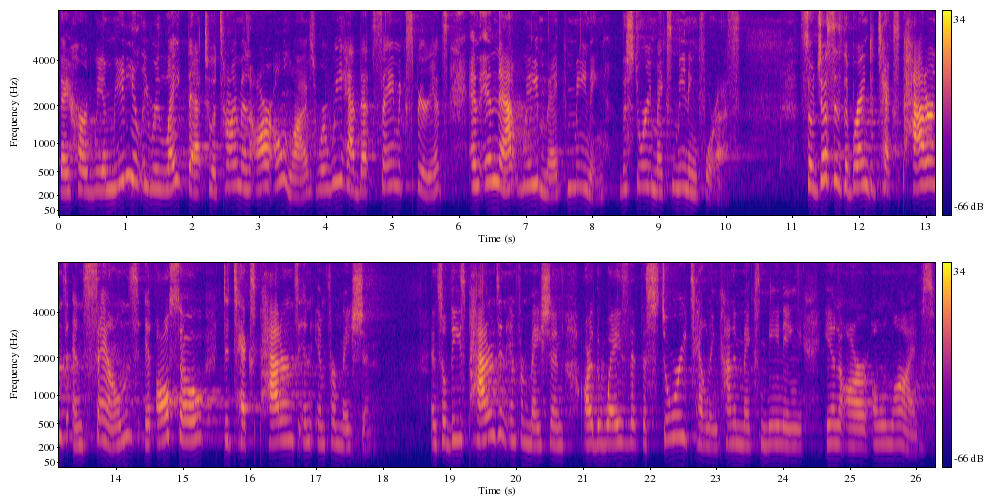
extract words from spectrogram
they heard, we immediately relate that to a time in our own lives where we had that same experience. And in that, we make meaning. The story makes meaning for us. So, just as the brain detects patterns and sounds, it also detects patterns in information. And so these patterns and information are the ways that the storytelling kind of makes meaning in our own lives.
